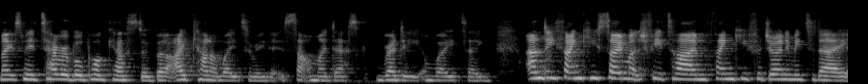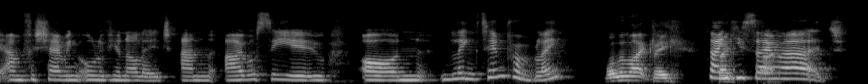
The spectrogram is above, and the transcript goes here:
makes me a terrible podcaster, but I cannot wait to read it. It's sat on my desk, ready and waiting. Andy, thank you so much for your time. Thank you for joining me today and for sharing all of your knowledge. And I will see you on LinkedIn probably. More than likely. Thank Thanks. you so much.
